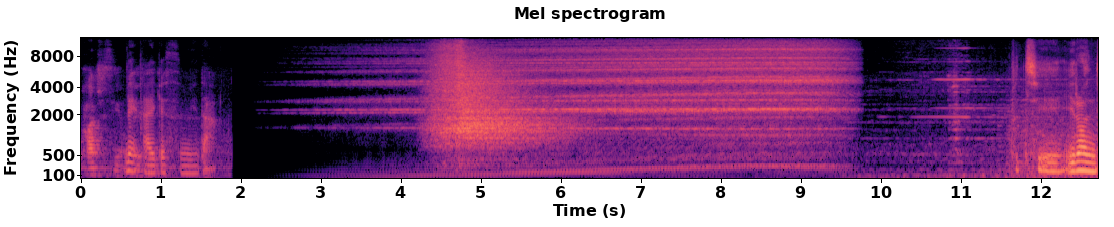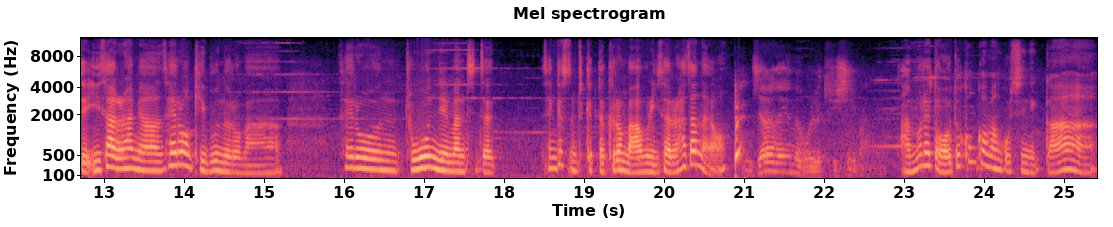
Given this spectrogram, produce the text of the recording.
봐주세요. 네, 알겠습니다. 그치. 이런 이제 이사를 하면 새로운 기분으로 막 새로운 좋은 일만 진짜 생겼으면 좋겠다 그런 마음으로 이사를 하잖아요. 단지 안에는 원래 귀신이 많아요. 아무래도 어두컴컴한 곳이니까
